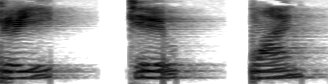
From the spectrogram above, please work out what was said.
Three, two, one.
